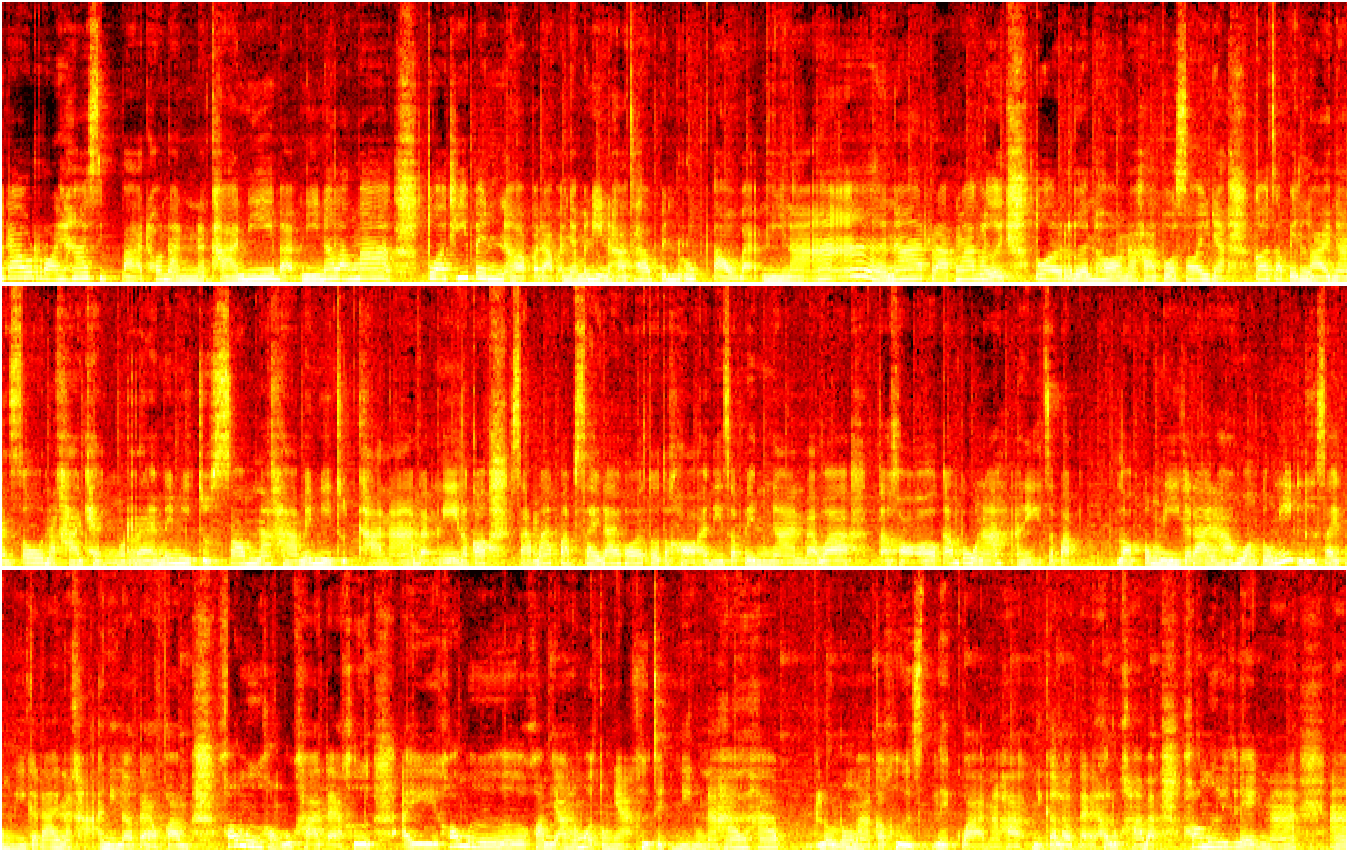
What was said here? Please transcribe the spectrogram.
11,950 บาทเท่านั้นนะคะ นี่แบบนี้น่ารักมาก ตัวที่เป็นประดับอัญมณีนะคะ ถ้าเป็นรูปเต่าแบบนี้นะอ่าน่า รักมากเลย ตัวเรือนทองนะคะ ตัวสร้อยเนี่ยก็จะเป็นลายงานโซ่นะคะ แข็งแรงไม่มีจุดซ่อมนะคะ ไม่มีจุดขานะแบบนี้แล้วก็สามารถปรับไซส์ได้เพราะว่าตัวตะขออันนี้จะเป็นงานแบบว่าตะขอก้ามปูนะ อันนี้จะปรับ ล็อกตรงนี้ก็ได้นะคะ ห่วงตรงนี้หรือใส่ตรงนี้ก็ได้นะคะ อันนี้แล้วแต่ความข้อมือของลูกค้าแต่คือไอข้อมือความยาวทั้งหมดตรงเนี้ยคือ 7 นิ้วนะห้าห้าลดลงมาก็คือเล็กกว่านะคะ นี่ก็แล้วแต่ถ้าลูกค้าแบบข้อมือเล็กๆนะอ่า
